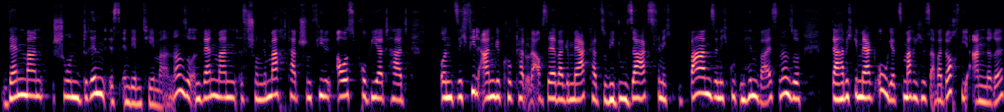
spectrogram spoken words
wenn man schon drin ist in dem Thema. Ne? So, und wenn man es schon gemacht hat, schon viel ausprobiert hat, und sich viel angeguckt hat oder auch selber gemerkt hat, so wie du sagst, finde ich wahnsinnig guten Hinweis. Ne? So, da habe ich gemerkt, oh, jetzt mache ich es aber doch wie andere.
